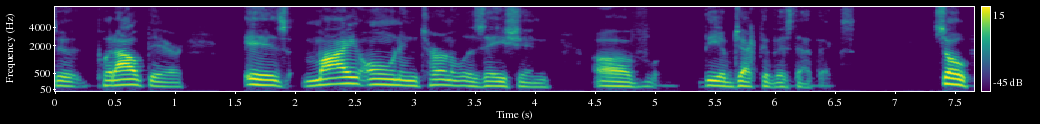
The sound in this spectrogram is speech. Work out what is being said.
to put out there is my own internalization of the objectivist ethics. So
